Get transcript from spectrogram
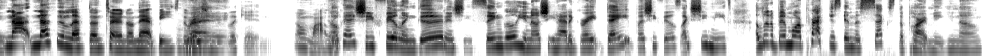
turn. Not nothing left unturned on that beach. The way she was looking. Oh Molly. Okay, she feeling good and she's single. You know, she had a great date, but she feels like she needs a little bit more practice in the sex department, you know.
